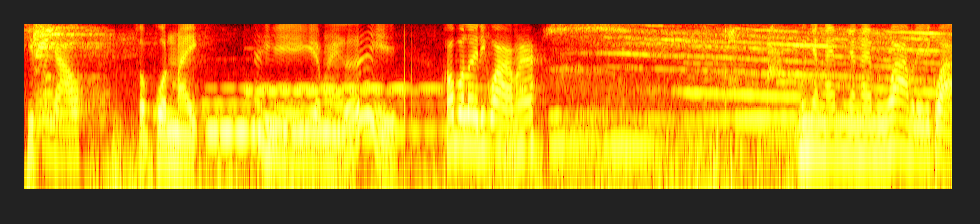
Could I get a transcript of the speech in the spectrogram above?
คลิปก็ยาวศพคนมาอีกเฮ้ยแม่งเอ้ยเข้ามาเลยดีกว่ามามึงยังไงมึงยังไงมึงว่ามาเลยดีกว่า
